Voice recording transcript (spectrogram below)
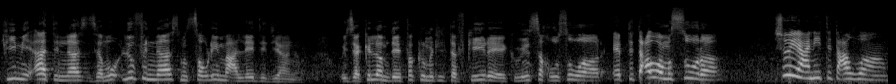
في مئات الناس إذا مو الوف الناس متصورين مع الليدي ديانا. وإذا كلهم بده يفكروا مثل تفكيرك وينسخوا صور إيه بتتعوم الصورة؟ شو يعني تتعوم؟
